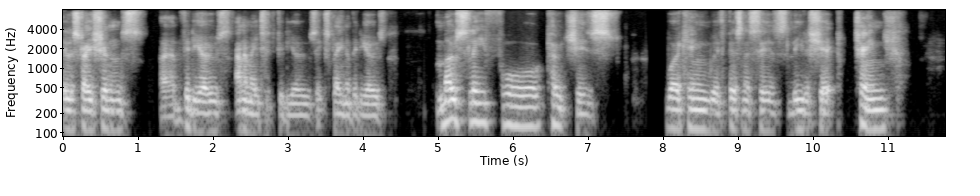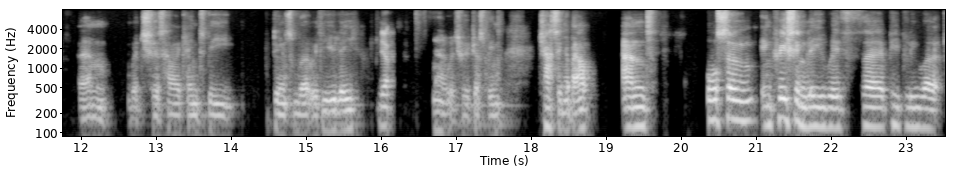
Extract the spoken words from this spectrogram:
illustrations, uh, videos, animated videos, explainer videos, mostly for coaches working with businesses, leadership, change, um, which is how I came to be doing some work with you, Lee. Yep. Uh, which we've just been chatting about. And also increasingly with uh, people who work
